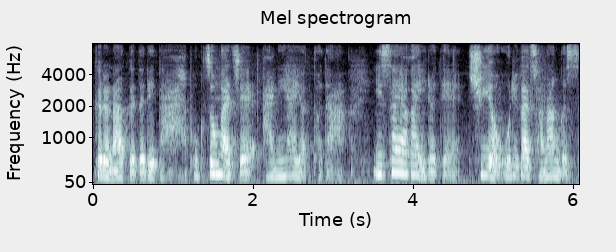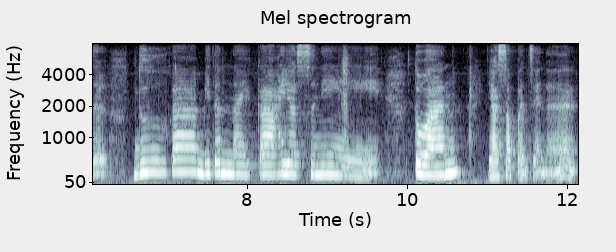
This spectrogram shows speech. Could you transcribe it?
그러나 그들이 다 복종하지 아니하였도다. 이사야가 이르되 주여 우리가 전한 것을 누가 믿었나이까 하였으니 또한 여섯 번째는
